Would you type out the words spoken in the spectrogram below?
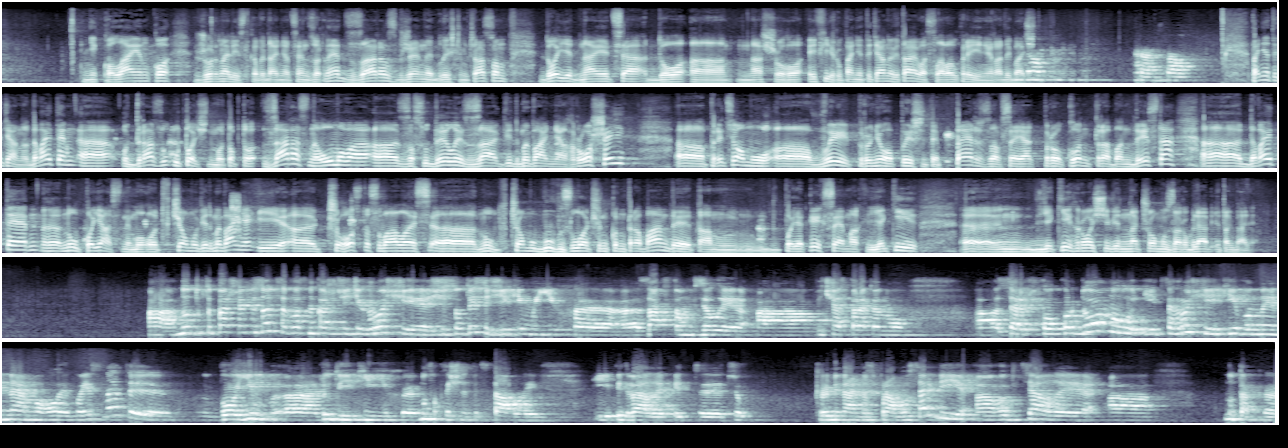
Ніколаєнко, журналістка видання Цензорнет, зараз вже найближчим часом доєднається до нашого ефіру. Пані Тетяно, вітаю вас! Слава Україні! Радий бачити. Слава. Пані Тетяно, давайте е, одразу уточнимо. Тобто зараз Наумова е, засудили за відмивання грошей. Е, при цьому е, ви про нього пишете перш за все як про контрабандиста. Е, давайте е, ну пояснимо, от в чому відмивання і е, чого стосувалось, е, ну в чому був злочин контрабанди, там по яких семах, які, е, які гроші він на чому заробляв і так далі. А, ну тобто перший епізод це, власне кажучи, ті гроші 600 тисяч, які ми їх е, з актом взяли під час перетину сербського кордону, і це гроші, які вони не могли пояснити, бо їм е, люди, які їх е, ну фактично підставили і підвели під цю кримінальну справу в Сербії, а обіцяли ну так.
